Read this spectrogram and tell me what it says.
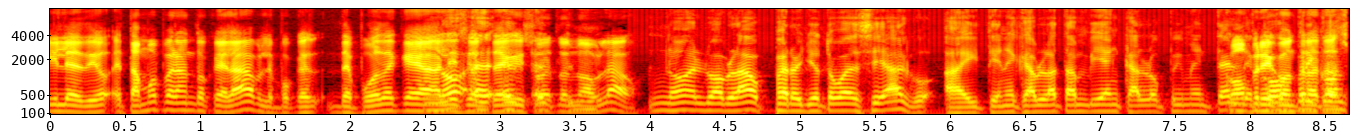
y le dio, estamos esperando que él hable, porque después de que No, Alicia eh, Ortega eh, hizo esto, él no ha eh, hablado. No, él no ha hablado, pero yo te voy a decir algo. Ahí tiene que hablar también Carlos Pimentel de Compra y y contrataciones.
